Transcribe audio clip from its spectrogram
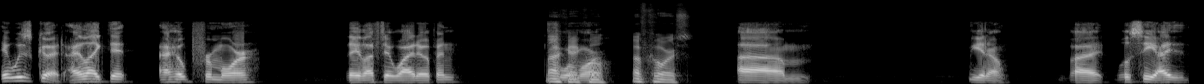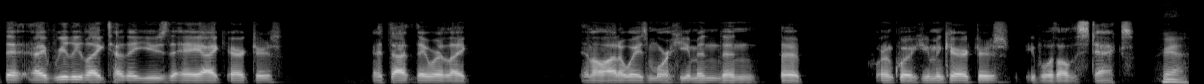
it was good. I liked it. I hope for more. They left it wide open. Okay, cool. Of course. um you know but we'll see i the, i really liked how they used the ai characters i thought they were like in a lot of ways more human than the quote unquote human characters people with all the stacks Yeah.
